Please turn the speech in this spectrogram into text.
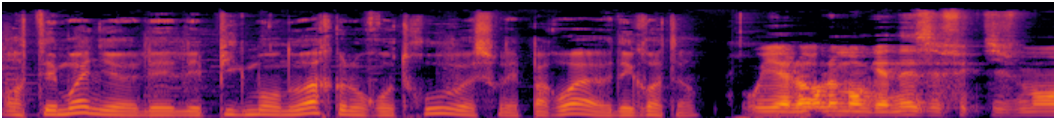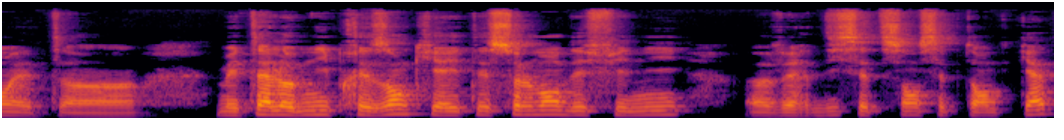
En témoignent les, pigments noirs que l'on retrouve sur les parois des grottes. hein. Oui, alors le manganèse effectivement est un métal omniprésent qui a été seulement défini vers 1774.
